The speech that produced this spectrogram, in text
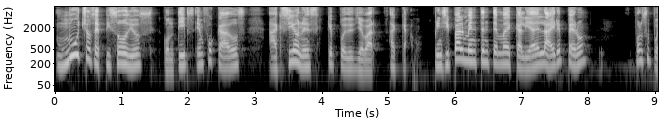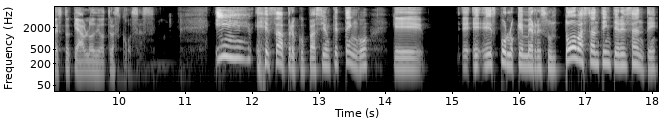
muchos episodios con tips enfocados a acciones que puedes llevar a cabo. Principalmente en tema de calidad del aire, pero por supuesto que hablo de otras cosas. Y esa preocupación que tengo, que e, e, es por lo que me resultó bastante interesante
